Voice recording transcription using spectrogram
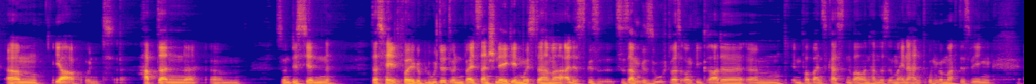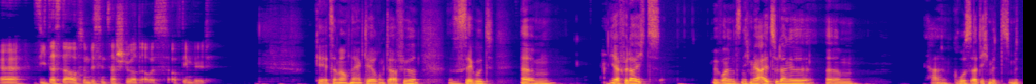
Ähm, ja, und habe dann äh, ähm, so ein bisschen das Feld voll geblutet und weil es dann schnell gehen musste, haben wir alles zusammengesucht, was irgendwie gerade ähm, im Verbandskasten war und haben das um meine Hand rumgemacht. Deswegen äh, sieht das da auch so ein bisschen zerstört aus auf dem Bild. Okay, jetzt haben wir auch eine Erklärung dafür. Das ist sehr gut. Ähm, ja, vielleicht, wir wollen uns nicht mehr allzu lange ähm, ja, großartig mit, mit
